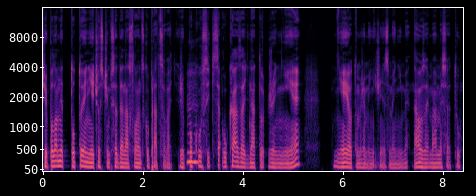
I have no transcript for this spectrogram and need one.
Čiže podľa mňa toto je niečo, s čím sa dá na Slovensku pracovať. Že mhm. pokúsiť sa ukázať na to, že nie, nie je o tom, že my nič nezmeníme. Naozaj máme sa tu.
